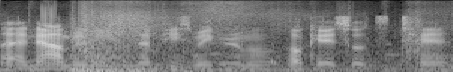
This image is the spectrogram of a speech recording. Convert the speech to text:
Uh, now I'm gonna be using that peacemaker ammo. Okay, so it's 10.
